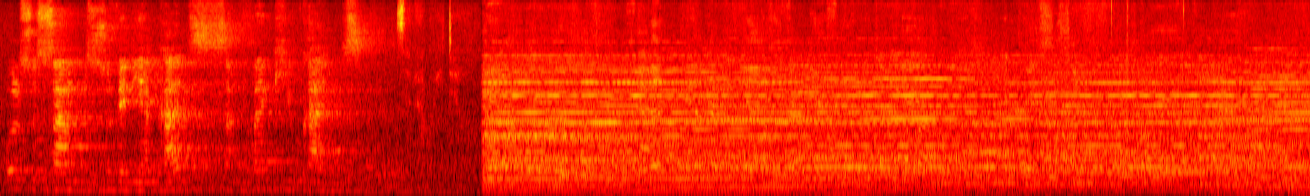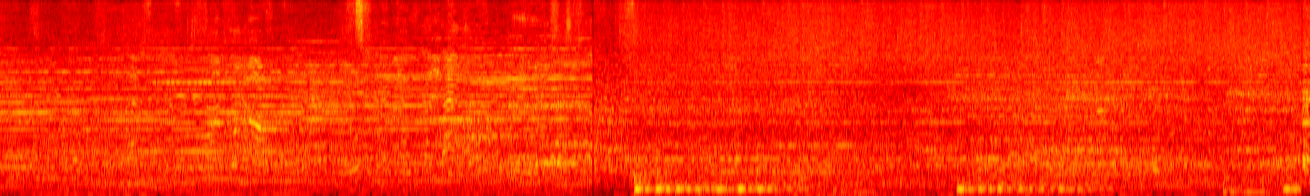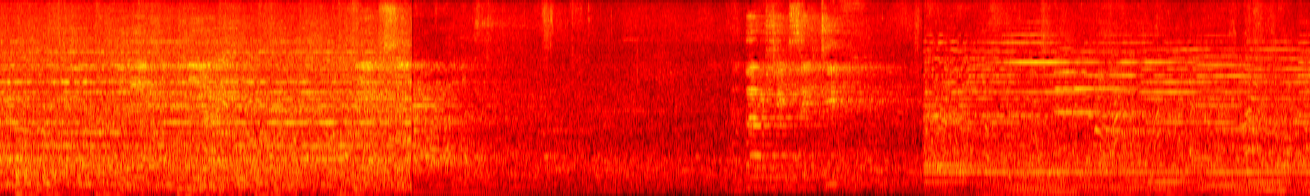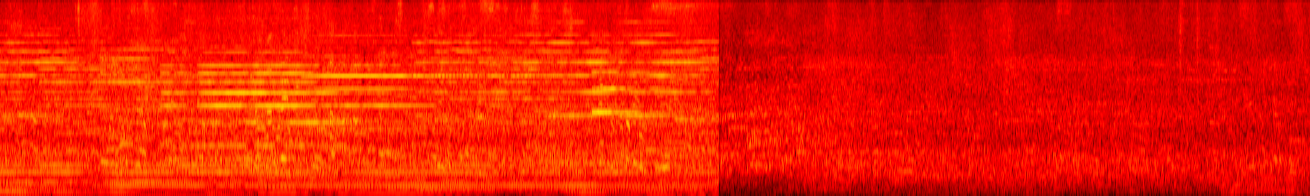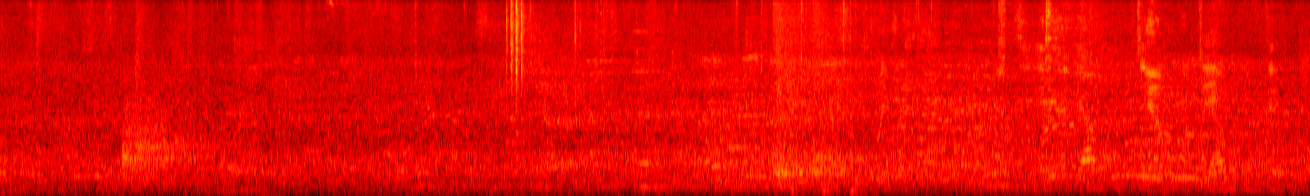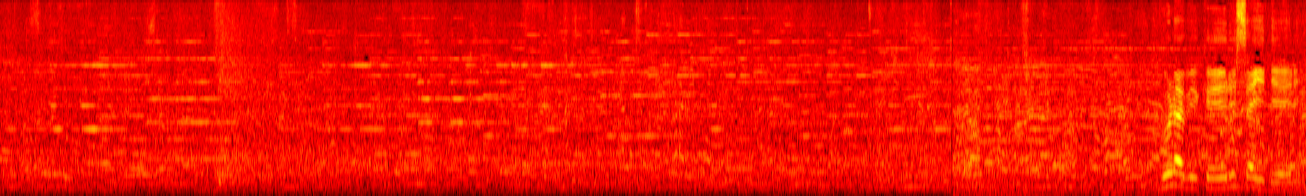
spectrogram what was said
also some souvenir cards, some thank you cards the parish executive, bulabika eri sayidi eri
